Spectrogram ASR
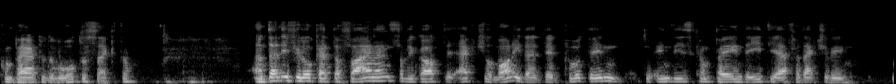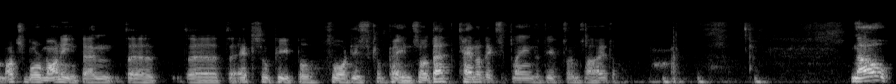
compared to the water sector. And then if you look at the finance, we got the actual money that they put in to, in this campaign, the ETF had actually much more money than the the, the EPSU people for this campaign. So that cannot explain the difference either. Now,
